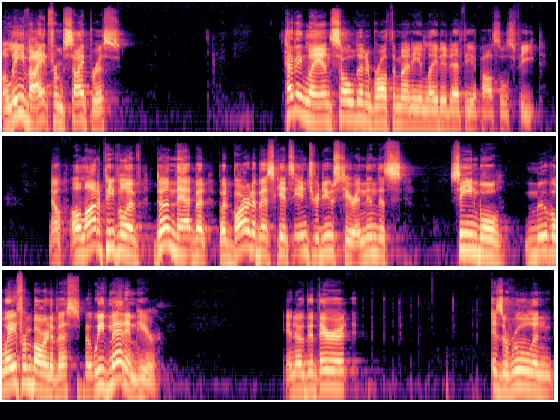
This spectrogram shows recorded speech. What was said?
a Levite from Cyprus, having land, sold it and brought the money and laid it at the apostles' feet. Now, a lot of people have done that, but, but Barnabas gets introduced here, and then this scene will move away from Barnabas, but we've met him here. You know, that there is a rule in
